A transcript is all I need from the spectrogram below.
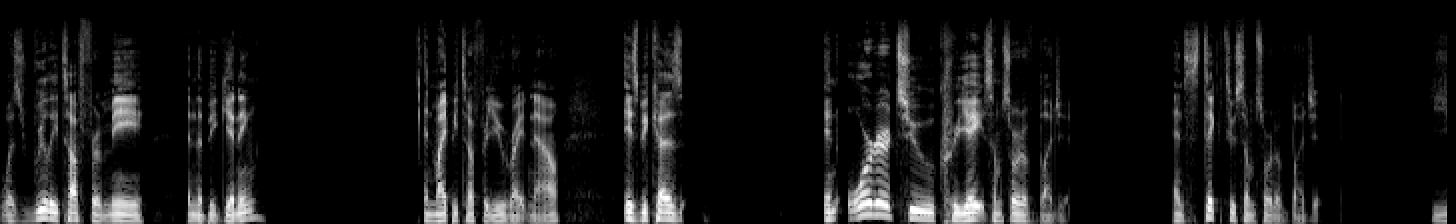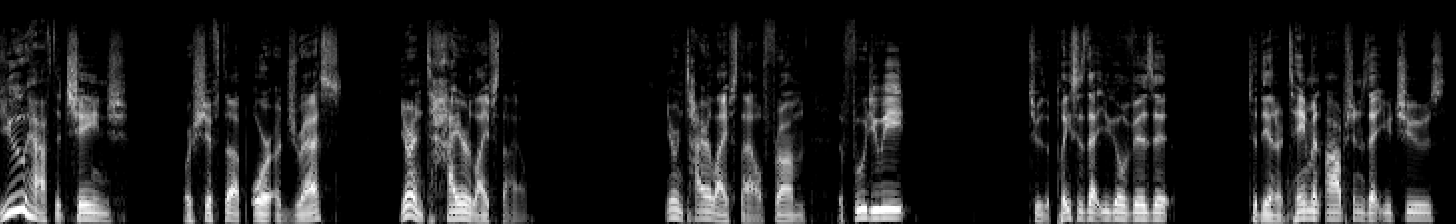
was really tough for me in the beginning and might be tough for you right now is because in order to create some sort of budget and stick to some sort of budget, you have to change or shift up or address your entire lifestyle. Your entire lifestyle from the food you eat to the places that you go visit to the entertainment options that you choose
